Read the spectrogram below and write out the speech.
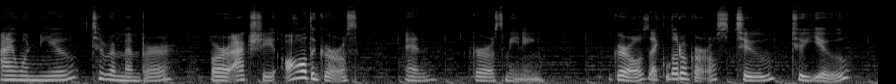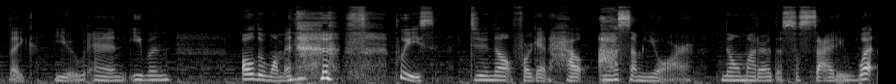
I want you to remember, or actually, all the girls, and girls meaning girls, like little girls, to to you, like you, and even older women. Please do not forget how awesome you are, no matter the society, what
